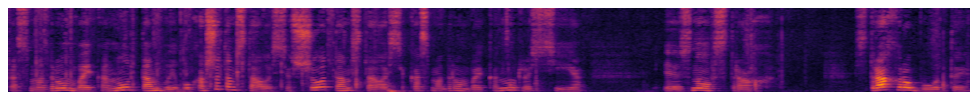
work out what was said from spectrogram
Космодром Байконур, там вибух. А що там сталося? Що там сталося? Космодром Байконур, Росія. Е, Знов страх. Страх роботи.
